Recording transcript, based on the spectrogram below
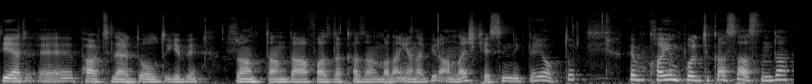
Diğer e, partilerde olduğu gibi ranttan daha fazla kazanmadan yana bir anlayış kesinlikle yoktur. Ve bu kayyum politikası aslında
